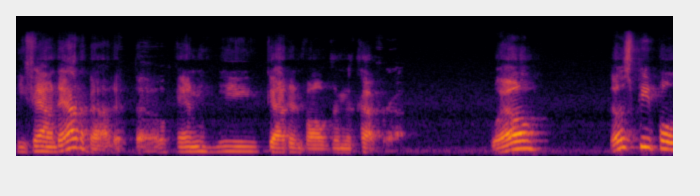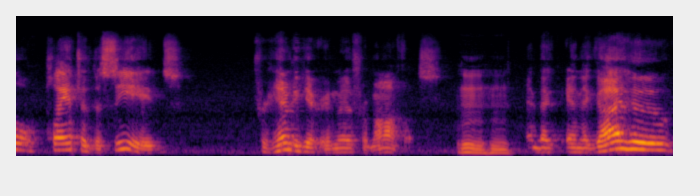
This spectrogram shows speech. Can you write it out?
He found out about it though, and he got involved in the cover-up. Well, those people planted the seeds for him to get removed from office. Mm-hmm. And the and the guy who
